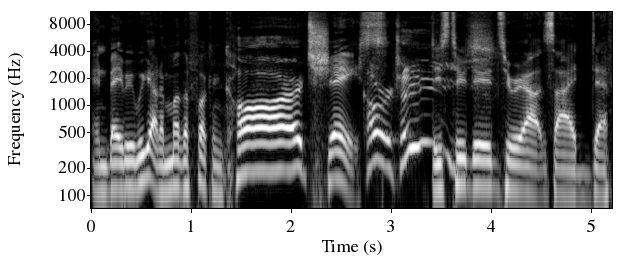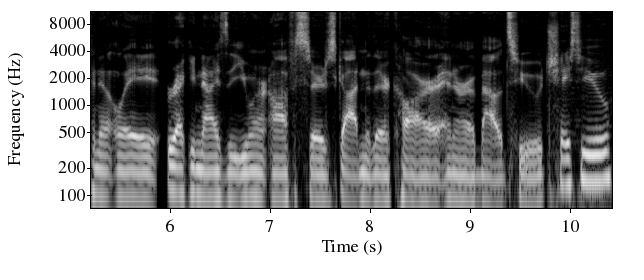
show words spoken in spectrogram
And baby, we got a motherfucking car chase. Car chase. These two dudes who are outside definitely recognize that you weren't officers, got into their car, and are about to chase you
